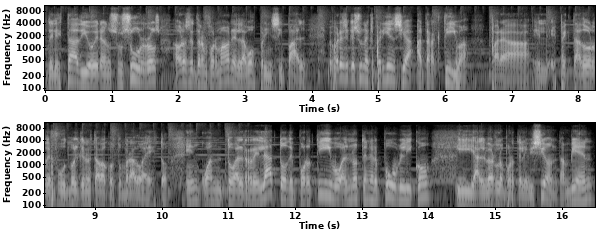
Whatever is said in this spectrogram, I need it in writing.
del estadio eran susurros, ahora se transformaban en la voz principal. Me parece que es una experiencia atractiva para el espectador de fútbol que no estaba acostumbrado a esto. En cuanto al relato deportivo, al no tener público y al verlo por televisión también,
